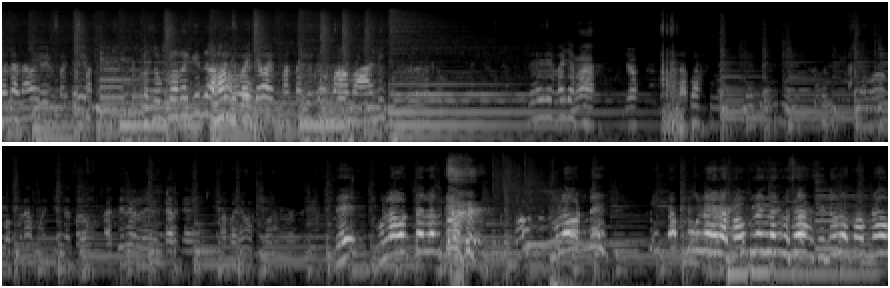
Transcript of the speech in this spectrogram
13. Pa. Sobra na kita ha. Ma, yo. Ate na lang yung karga yung papa niyo. Di, mulaot na lang to. Mulaot na eh. Itap mo na na, paup na lang ko sa. Siguro, paup na.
